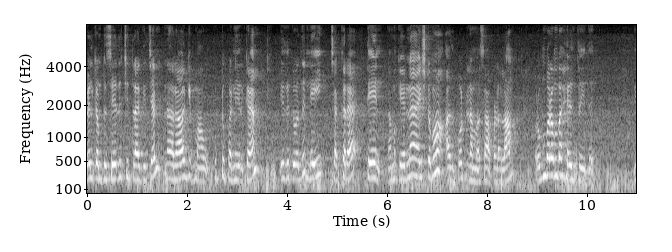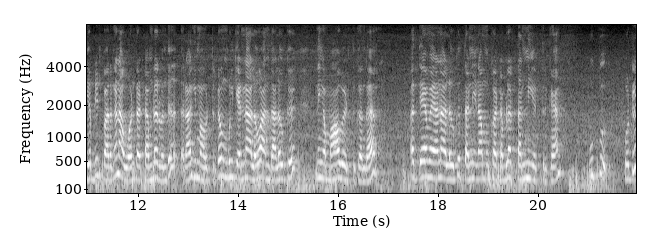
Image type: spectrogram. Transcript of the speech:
Welcome to Sethu Chitra kitchen நான் ராகி மாவு புட்டு பண்ணியிருக்கேன். இதுக்கு வந்து நெய் சர்க்கரை தேன். நமக்கு என்ன இஷ்டமோ அது போட்டு நம்ம சாப்பிடலாம். ரொம்ப ரொம்ப ஹெல்த் இது. இது எப்படின்னு பாருங்கள் நான் ஒன்றரை டம்ளர் வந்து ராகி மாவு எடுத்துருக்கேன். உங்களுக்கு என்ன அளவோ அந்த அளவுக்கு நீங்கள் மாவு எடுத்துக்கோங்க. அது தேவையான அளவுக்கு தண்ணி நான் முக்கால் டம்ளர் தண்ணி எடுத்திருக்கேன். உப்பு போட்டு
